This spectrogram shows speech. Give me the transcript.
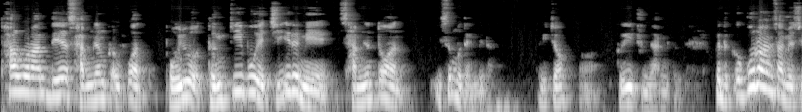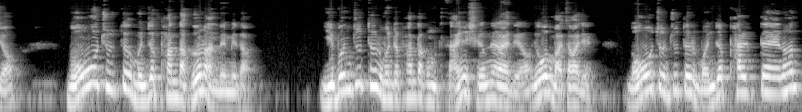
팔고 난 뒤에 3년 끌고 보유, 등기부에 지 이름이 3년 동안 있으면 됩니다. 그죠? 어, 그게 중요합니다. 근데 거꾸로 하는 사람이 있어요. 농어주택을 먼저 판다. 그건 안 됩니다. 2번 주택을 먼저 판다. 그러면 당연히 세금 내놔야 돼요. 이것도 마찬가지. 농어촌 주택을 먼저 팔 때는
